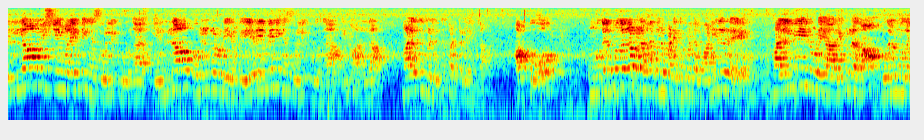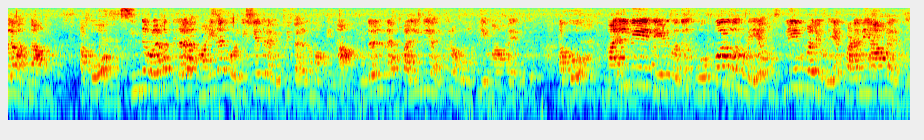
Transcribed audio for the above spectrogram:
எல்லா விஷயங்களையும் நீங்க சொல்லி கொடுங்க. எல்லா பொருள்களுடைய பெயரையுமே நீங்க சொல்லி கொடுங்க அப்படின்னு அல்லாஹ் மலக்குகளுக்கு கட்டளை இட்டான் அப்போ முதல் முதல்ல உலகத்துல படைக்கப்பட்ட மனிதரே கல்வியினுடைய அறிவுல தான் முதல் முதல்ல வந்தாங்க. அப்போ இந்த உலகத்துல மனிதன் ஒரு விஷயத்துல வெற்றி பெறணும் அப்படின்னா முதல்ல கல்வி அறிவு ரொம்ப முக்கியமாக இருக்கு. அப்போ கல்வியை தேடுவது ஒவ்வொருவருடைய முஸ்லிம்களுடைய கடமையாக இருக்கு.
